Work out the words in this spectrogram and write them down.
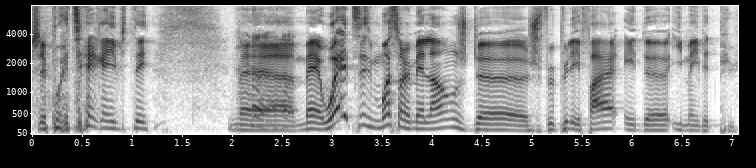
j'ai pas été réinvité. Mais, euh, mais ouais, tu sais, moi, c'est un mélange de je veux plus les faire et de ils m'invitent plus.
